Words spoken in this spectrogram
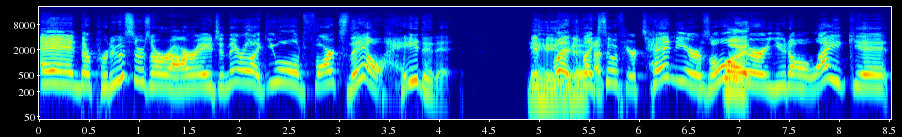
and their producers are our age, and they were like, "You old farts." They all hated it. If, but it. like, so if you're ten years older, but, you don't like it.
